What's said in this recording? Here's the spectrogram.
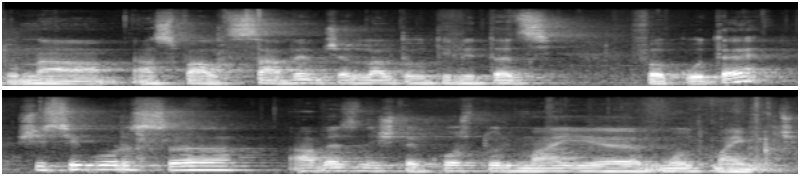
turna asfalt, să avem celelalte utilități făcute și, sigur, să aveți niște costuri mai, mult mai mici.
